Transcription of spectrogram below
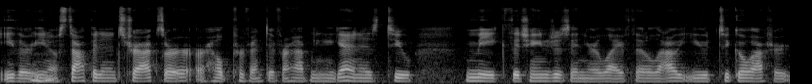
either you mm-hmm. know stop it in its tracks or, or help prevent it from happening again is to make the changes in your life that allow you to go after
